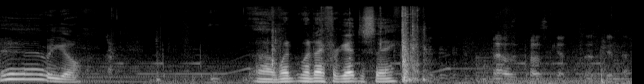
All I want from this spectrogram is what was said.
there we go. Uh, what, what did I forget to say? That was, that was good. That was good enough.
